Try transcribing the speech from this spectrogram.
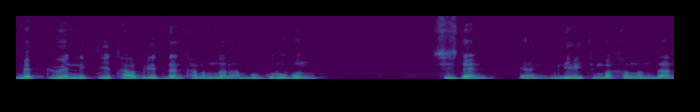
MEP güvenlik diye tabir edilen tanımlanan bu grubun sizden yani Milli Eğitim Bakanlığı'ndan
